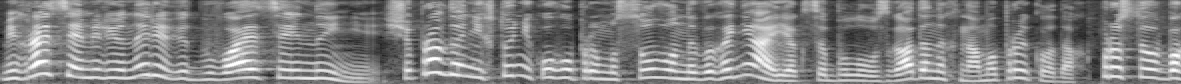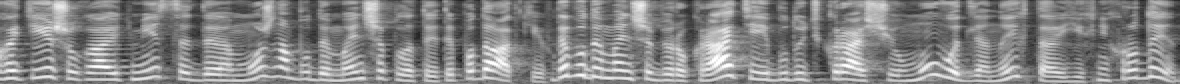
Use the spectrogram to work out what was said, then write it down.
Міграція мільйонерів відбувається і нині. Щоправда, ніхто нікого примусово не виганяє, як це було у згаданих нами прикладах. Просто багатії шукають місце, де можна буде менше платити податків, де буде менше бюрократії, і будуть кращі умови для них та їхніх родин.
